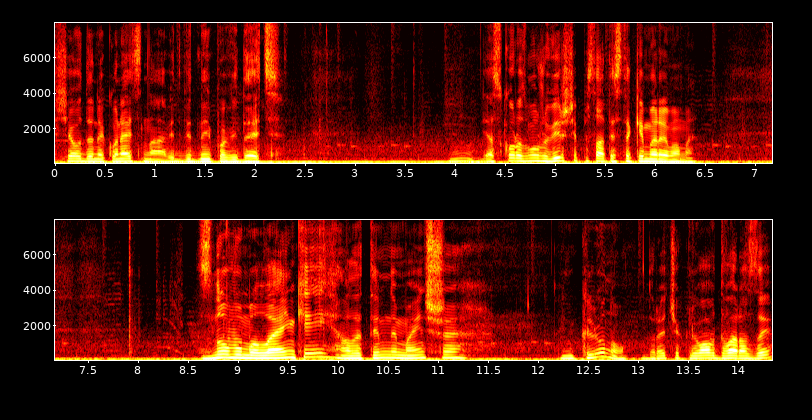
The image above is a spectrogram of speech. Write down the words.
Ще один конець на відвідний повідець. Я скоро зможу вірші писати з такими римами. Знову маленький, але тим не менше він клюнув. До речі, клював два рази.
